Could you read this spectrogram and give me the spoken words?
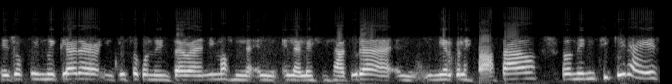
Eh, yo fui muy clara incluso cuando intervenimos en la, legislatura el, miércoles pasado, donde ni siquiera es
